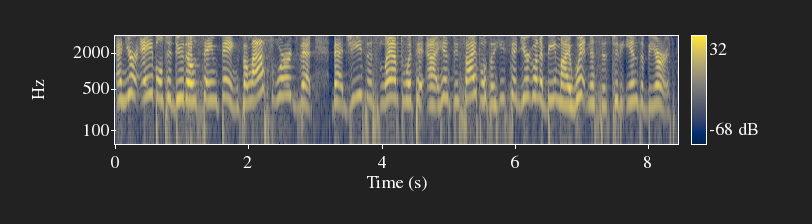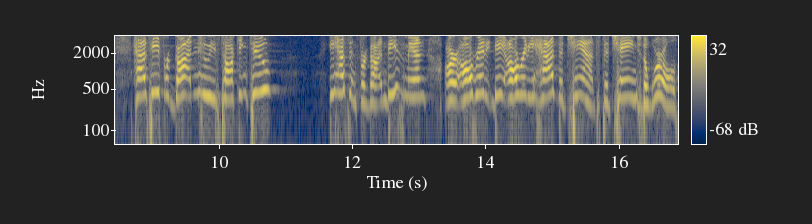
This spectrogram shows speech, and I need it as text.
And you're able to do those same things. The last words that, that Jesus left with uh, his disciples, he said, You're going to be my witnesses to the ends of the earth. Has he forgotten who he's talking to? He hasn't forgotten. These men are already, they already had the chance to change the world.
